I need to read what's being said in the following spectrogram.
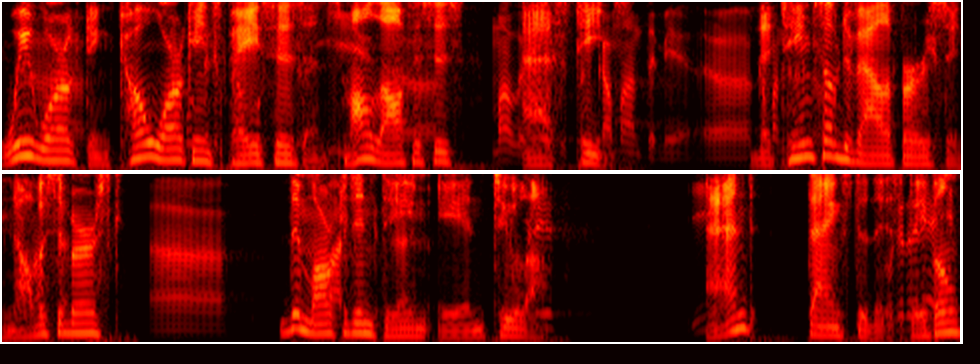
We worked in co-working spaces and small offices as teams. The teams of developers in Novosibirsk, the marketing team in Tula. And, thanks to these people,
